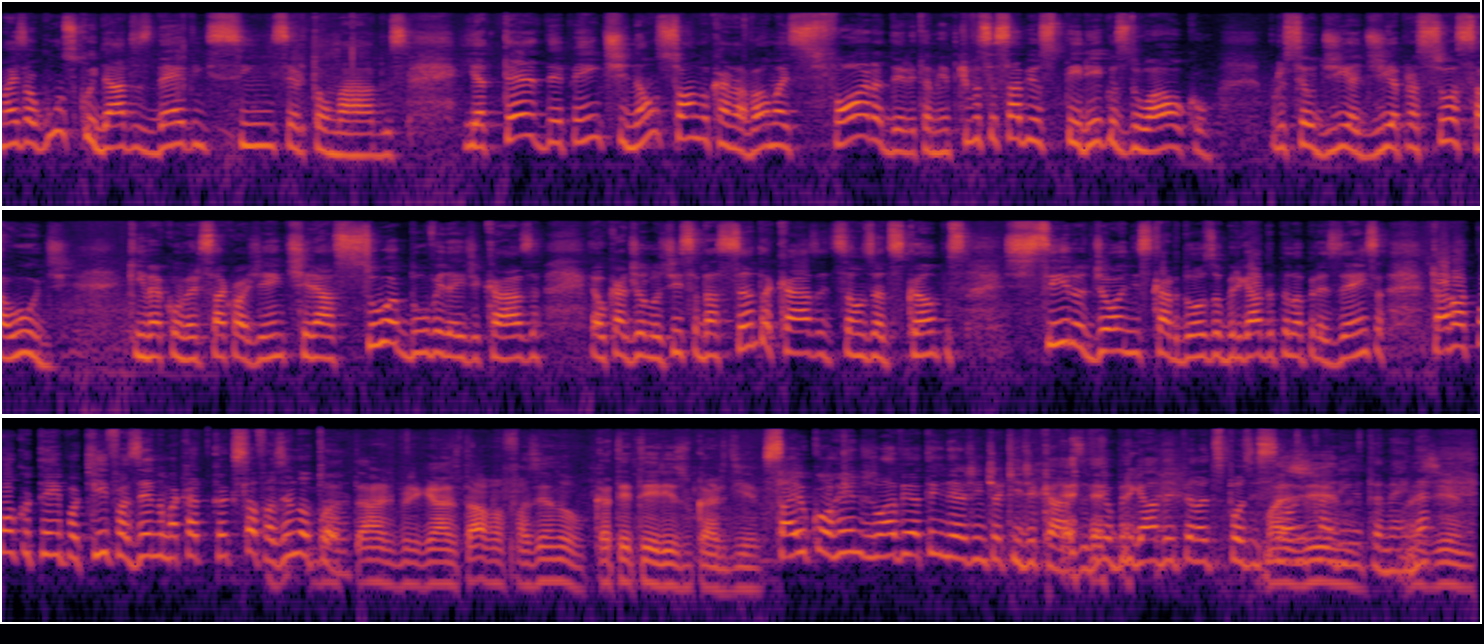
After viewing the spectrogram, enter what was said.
Mas alguns cuidados devem sim ser tomados. E até, de repente, não só no carnaval, mas fora dele também. Porque você sabe os perigos do álcool para o seu dia a dia, para a sua saúde. Quem vai conversar com a gente, tirar a sua dúvida aí de casa, é o cardiologista da Santa Casa de São José dos Campos, Ciro Jones Cardoso. Obrigado pela presença. Estava há pouco tempo aqui fazendo uma. O que você está fazendo, doutor? Boa tarde, obrigado. Estava fazendo cateterismo cardíaco. Saiu correndo de lá e veio atender a gente aqui de casa, viu? Obrigado aí pela disposição imagina, e carinho também, imagina. né?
